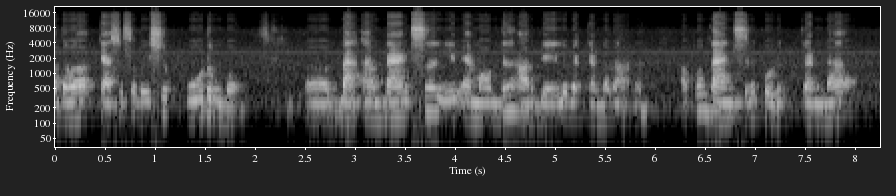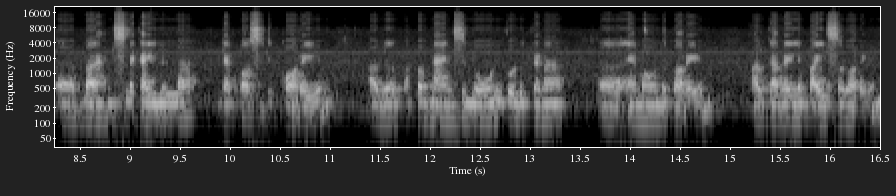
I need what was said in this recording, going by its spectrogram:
അഥവാ ക്യാഷ് റിസർവ് റേഷ്യോ കൂടുമ്പോൾ ബാങ്ക്സ് ഈ എമൗണ്ട് ആർ ബി ഐയിൽ വെക്കേണ്ടതാണ്. അപ്പോൾ ബാങ്ക്സിന് കൊടുക്കേണ്ട ബാങ്ക്സിന്റെ കയ്യിലുള്ള ഡെപ്പോസിറ്റ് കുറയും. അത് അപ്പോൾ ബാങ്ക്സ് ലോൺ കൊടുക്കണ എമൗണ്ട് കുറയും. ആൾക്കാരുടെ കയ്യിൽ പൈസ കുറയും.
